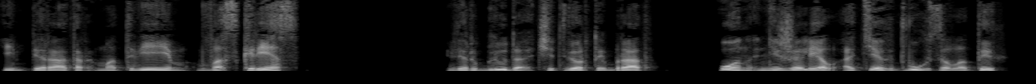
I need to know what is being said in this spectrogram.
Император Матвеем воскрес? Верблюда, четвертый брат, он не жалел о тех двух золотых,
